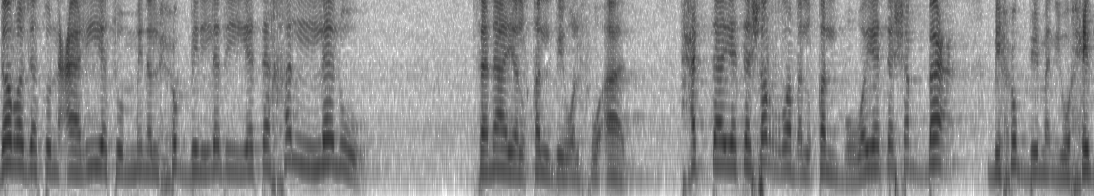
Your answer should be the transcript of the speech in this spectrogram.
درجة عالية من الحب الذي يتخلل ثنايا القلب والفؤاد حتى يتشرب القلب ويتشبع بحب من يحب.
